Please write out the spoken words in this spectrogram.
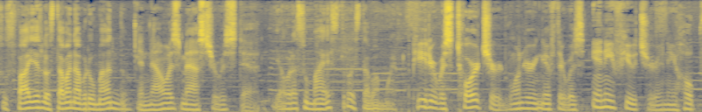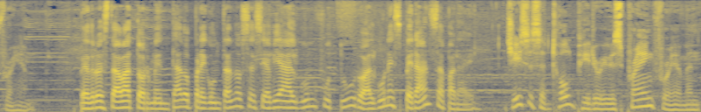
Sus fallas lo estaban abrumando and now his master was dead. y ahora su maestro estaba muerto. Peter was tortured, wondering if there was any future, any hope for him. Pedro estaba atormentado preguntándose si había algún futuro, alguna esperanza para él. Jesus had told Peter he was praying for him and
